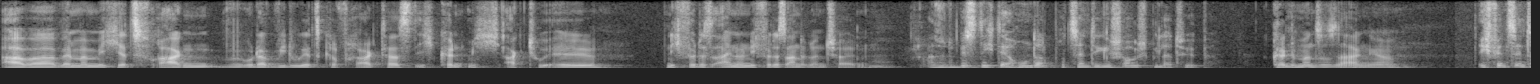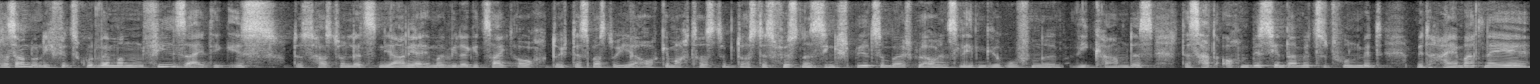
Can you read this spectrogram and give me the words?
Aber wenn man mich jetzt fragen, oder wie du jetzt gefragt hast, ich könnte mich aktuell nicht für das eine und nicht für das andere entscheiden. Also du bist nicht der hundertprozentige Schauspielertyp? Könnte man so sagen, ja. Ich finde es interessant und ich finde es gut, wenn man vielseitig ist. Das hast du in den letzten Jahren ja immer wieder gezeigt, auch durch das, was du hier auch gemacht hast. Du hast das Füßner Singspiel zum Beispiel auch ins Leben gerufen. Wie kam das? Das hat auch ein bisschen damit zu tun mit, mit Heimatnähe.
